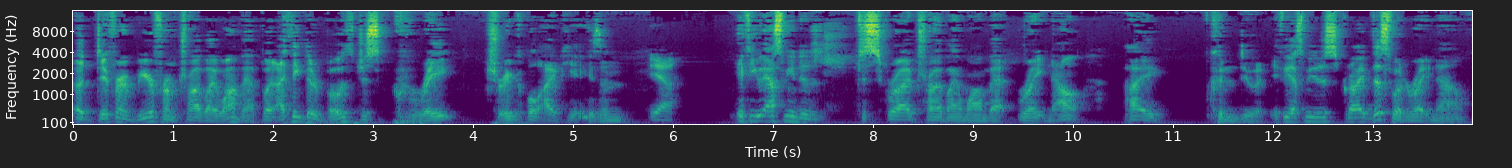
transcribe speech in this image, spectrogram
a different beer from Trial by Wombat, but I think they're both just great drinkable IPAs. And Yeah. if you ask me to describe Trial by Wombat right now, I couldn't do it. If you ask me to describe this one right now,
